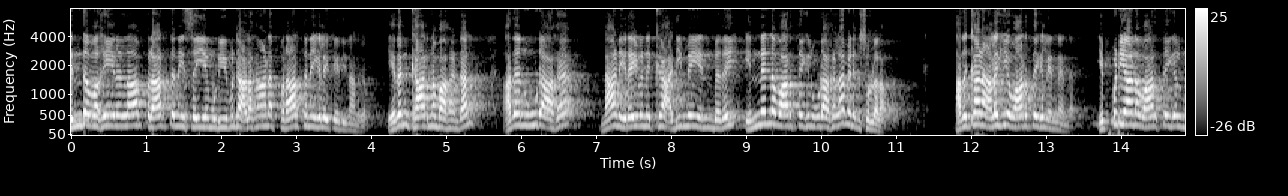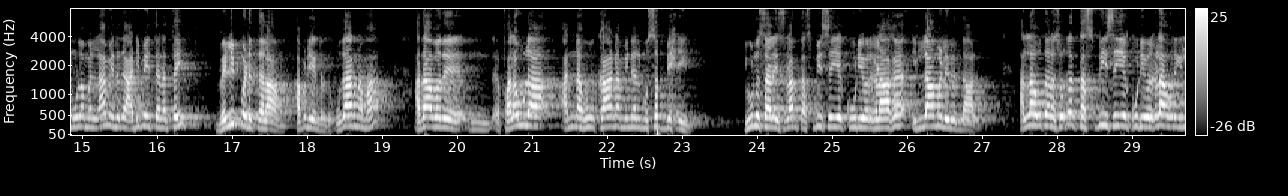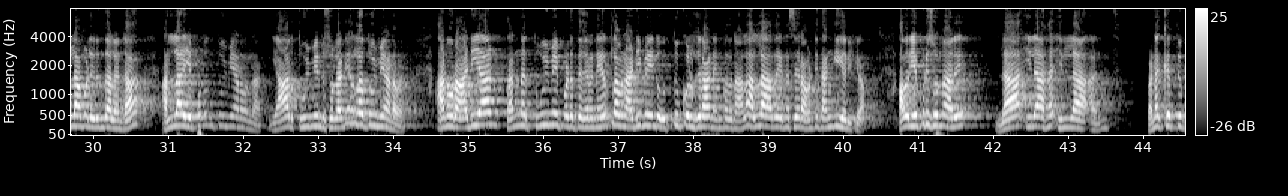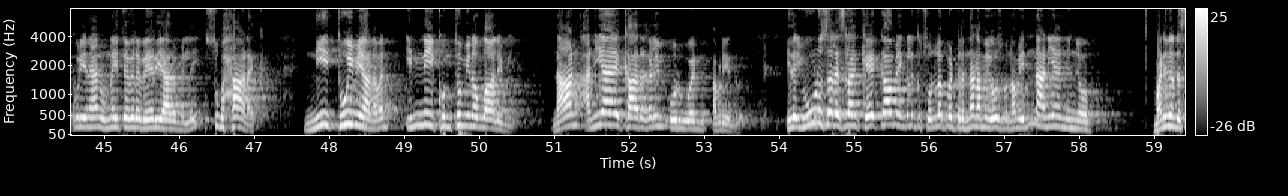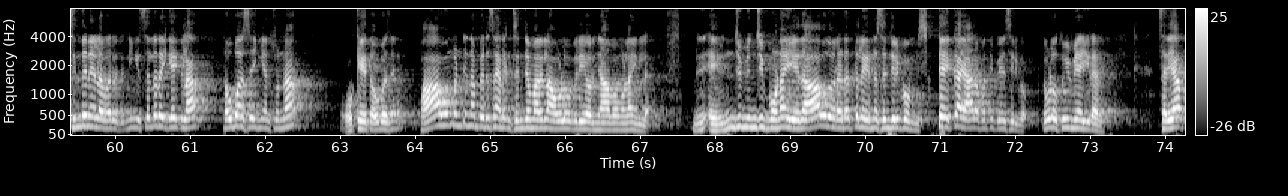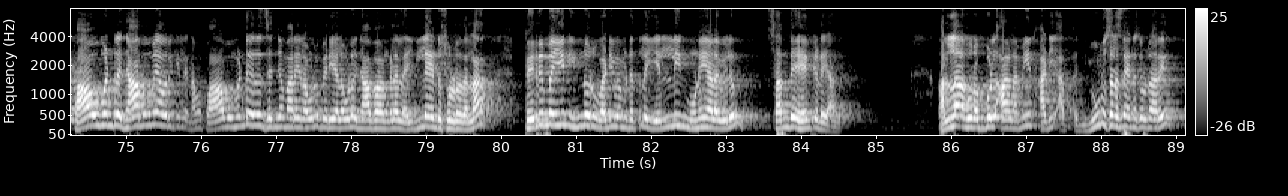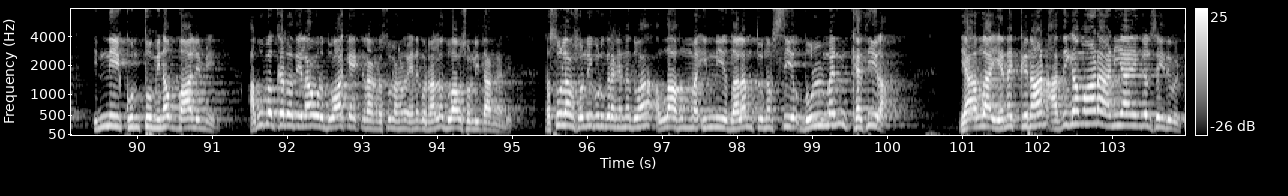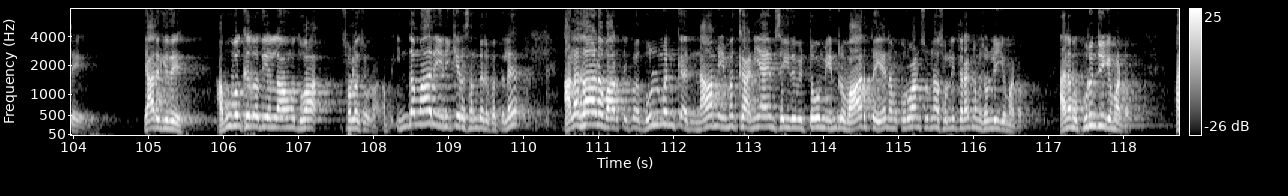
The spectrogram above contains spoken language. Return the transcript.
எந்த வகையிலெல்லாம் பிரார்த்தனை செய்ய முடியும் என்று அழகான பிரார்த்தனைகளை தேடினார்கள். எதன் காரணமாக என்றால் அதன் ஊடாக நான் இறைவனுக்கு அடிமை என்பதை என்னென்ன வார்த்தைகள் ஊடாகலாம் எனக்கு சொல்லலாம். அதுக்கான அழகிய வார்த்தைகள் என்னென்ன? எப்படியான வார்த்தைகள் மூலமெல்லாம் எனது அடிமைத்தனத்தை வெளிப்படுத்தலாம் அப்படின்றது. உதாரணமா அதாவது ஃபலவுலா அன்னஹு கான மினல் முசப்பிஹின். யூனுஸ் அலை இஸ்லாம் தஸ்பீ செய்யக்கூடியவர்களாக இல்லாமல் இருந்தால் அல்லாஹு தாலா சொல்றான் தஸ்பீ செய்யக்கூடியவர்களா அவர் இல்லாமல் இருந்தாலண்டா? அல்லாஹ் எப்பொழுதும் தூய்மையானவன் தான். யார் தூய்மை என்று சொல்லாட்டி அல்லாஹ் தூய்மையானவன். ஆனால் ஒரு அடியான் தன்னை தூய்மைப்படுத்துகிற நேரத்தில் அவன் அடிமை என்று ஒத்துக்கொள்கிறான் என்பதனால அல்லாஹ் அதை என்ன செய்யறான்? அவன் அங்கீகரிக்கிறான். அவர் எப்படி சொன்னாரு? லா இலாக இல்லா அந்த் வணக்கத்துக்குரிய நான் உன்னை தவிர வேறு யாரும் இல்லை. சுபானக் நீ தூய்மையானவன். இன்னி குந்துமினல்லாலிமி நான் அநியாயக்காரர்களில் ஒருவன் அப்படின்றது. இதை யூனுஸ் அலைஸ்லாம் கேட்காம எங்களுக்கு சொல்லப்பட்டிருந்தா நம்ம யோசிப்போம். நம்ம என்ன அநியாயம் செஞ்சோம்? மனிதன் சிந்தனையில் வருது. நீங்கள் சிலரை கேட்கலாம் தௌபா செய்யுங்கன்னு சொன்னால் ஓகே தௌபா செய்ய பாவம்ன்ட்டு நான் பெருசாக எனக்கு செஞ்ச மாதிரிலாம் அவ்வளோ பெரிய ஒரு ஞாபகம்லாம் இல்லை. மிஞ்சி மிஞ்சி போனால் ஏதாவது ஒரு இடத்துல என்ன செஞ்சிருப்போம்? மிஸ்டேக்காக யாரை பற்றி பேசியிருப்போம் எவ்வளோ தூய்மையாகிறாரு. சரியா? பாவம்ன்ற ஞாபகமே அவருக்கு இல்லை. நம்ம பாவம்ன்ட்டு எதுவும் செஞ்ச மாதிரி அளவுல பெரிய அளவில் ஞாபகங்கள் இல்லை. இல்லை என்று சொல்கிறதெல்லாம் பெருமையின் இன்னொரு வடிவமிடத்தில் எல்லின் முனை அளவிலும் சந்தேகம் கிடையாது. அல்லாஹு ரப்புல் ஆலமீன் அடி யூனு யூனுஸ் என்ன சொல்றாரு? இன்னி குந்து மினவ் வாலிமீன். அபூபக்கர் ரதியெல்லாம் ஒரு துவா கேட்குறாங்க ரசூல்லாங்க எனக்கு ஒரு நல்ல துவாவை சொல்லித்தாங்க ரசூல்லாம் சொல்லி கொடுக்குறாங்க என்ன துவா? அல்லாஹும்ம இன்னி தலம் து துல்மன் கதீரா யா அல்லாஹ் எனக்கு நான் அதிகமான அநியாயங்கள் செய்து விட்டேன் யாருக்கு இது? அபூபக்கர் ரதியெல்லாம் துவா சொல்ல சொல்கிறான் அப்போ இந்த மாதிரி இருக்கிற சந்தர்ப்பத்தில் அழகான வார்த்தை. இப்போ துல்மன் நாம் எமக்கு அநியாயம் செய்து விட்டோம் என்று வார்த்தையை நம்ம குர்வான் சொன்னால் சொல்லித்தராக்கு நம்ம சொல்லிக்க மாட்டோம். அதை நம்ம புரிஞ்சிக்க மாட்டோம்.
